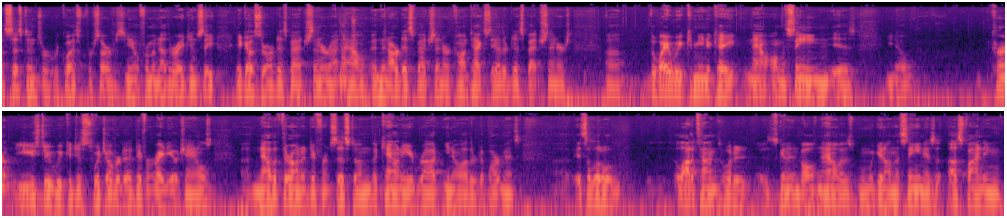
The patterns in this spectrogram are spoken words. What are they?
assistance or request for service, you know, from another agency, it goes through our dispatch center right Gotcha. now, and then our dispatch center contacts the other dispatch centers. Uh, the way we communicate now on the scene is, you know, currently used to we could just switch over to different radio channels. Uh, now that they're on a different system, the county, rod, you know, other departments, uh, it's a little. A lot of times, what it is going to involve now is when we get on the scene, is us finding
